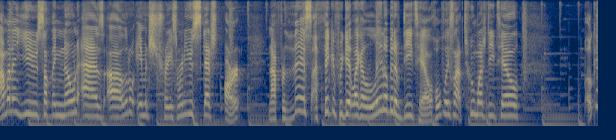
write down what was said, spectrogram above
I'm going to use something known as a little image trace. We're going to use sketched art. Now for this, I think if we get like a little bit of detail, hopefully it's not too much detail. Okay.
